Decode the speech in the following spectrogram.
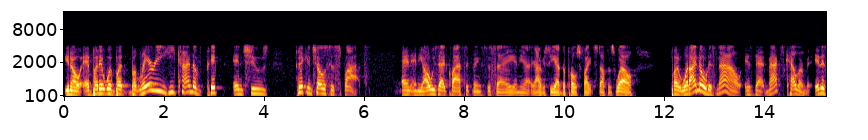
you know, eh, but it would but but Larry he kind of picked and choose pick and chose his spots. And, and he always had classic things to say, and he obviously he had the post fight stuff as well. But what I notice now is that Max Kellerman, it is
